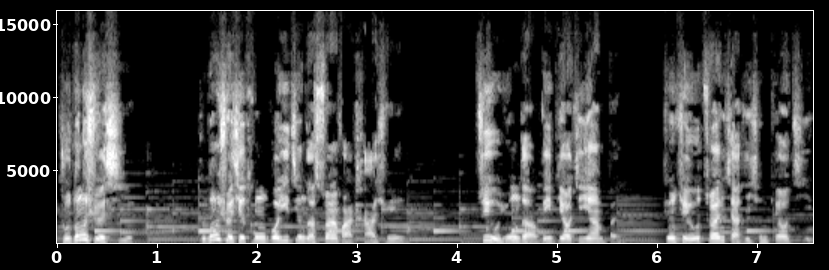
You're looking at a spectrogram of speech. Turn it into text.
主动学习，主动学习通过一定的算法查询。最有用的微标记样本，并且由专家进行标记，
